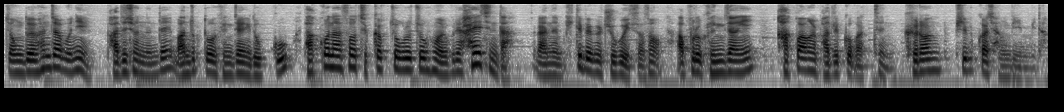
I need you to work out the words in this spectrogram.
정도의 환자분이 받으셨는데 만족도가 굉장히 높고 받고 나서 즉각적으로 조금 얼굴이 하얘진다 라는 피드백을 주고 있어서 앞으로 굉장히 각광을 받을 것 같은 그런 피부과 장비입니다.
